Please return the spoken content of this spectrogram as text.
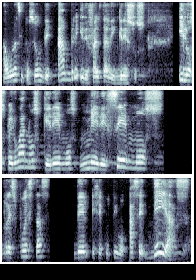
a una situación de hambre y de falta de ingresos. Y los peruanos queremos, merecemos respuestas del Ejecutivo. Hace días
